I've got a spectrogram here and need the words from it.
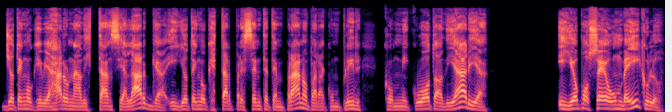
yo tengo que viajar una distancia larga y yo tengo que estar presente temprano para cumplir con mi cuota diaria y yo poseo un vehículo.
